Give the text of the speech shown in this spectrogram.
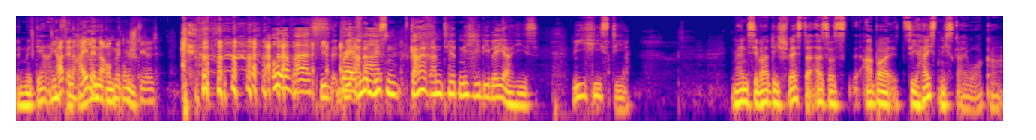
Wenn mit der Die hat in Highlander auch mitgespielt. Oder was? Die, die anderen wissen garantiert nicht, wie die Leia hieß. Wie hieß die? Ich meine, sie war die Schwester, also, aber sie heißt nicht Skywalker.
